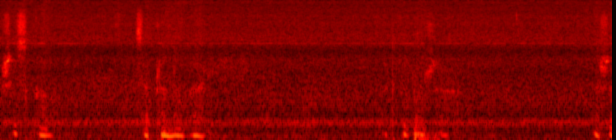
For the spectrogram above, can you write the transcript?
Wszystko zaplanowali. Matko Boża, Ty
